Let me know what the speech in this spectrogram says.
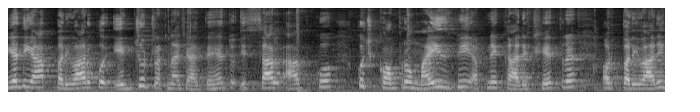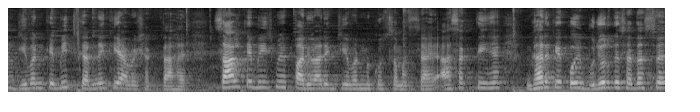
यदि आप परिवार को एकजुट रखना चाहते हैं तो इस साल आपको कुछ कॉम्प्रोमाइज़ भी अपने कार्यक्षेत्र और पारिवारिक जीवन के बीच करने की आवश्यकता है। साल के बीच में पारिवारिक जीवन में कुछ समस्याएँ आ सकती हैं। घर के कोई बुज़ुर्ग सदस्य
